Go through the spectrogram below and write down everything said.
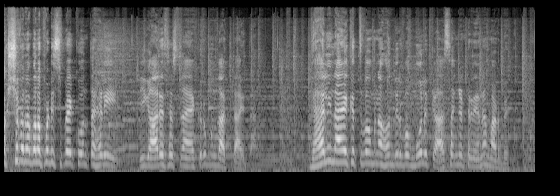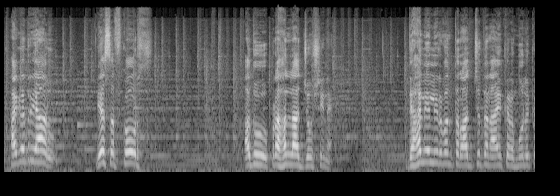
ಪಕ್ಷವನ್ನು ಬಲಪಡಿಸಬೇಕು ಅಂತ ಹೇಳಿ ಈಗ ಆರ್ ನಾಯಕರು ಮುಂದಾಗ್ತಾ ಇದ್ದಾರೆ. ದೆಹಲಿ ನಾಯಕತ್ವವನ್ನು ಹೊಂದಿರುವ ಮೂಲಕ ಸಂಘಟನೆಯನ್ನು ಮಾಡಬೇಕು. ಹಾಗಾದ್ರೆ ಯಾರು? ಎಸ್ ಕೋರ್ಸ್ ಅದು ಪ್ರಹ್ಲಾದ್ ಜೋಶಿನೇ. ದೆಹಲಿಯಲ್ಲಿರುವಂಥ ರಾಜ್ಯದ ನಾಯಕರ ಮೂಲಕ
